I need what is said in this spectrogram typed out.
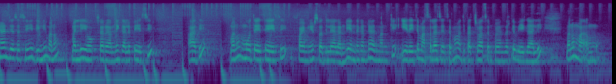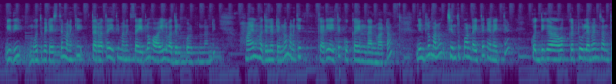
యాడ్ చేసేసి దీన్ని మనం మళ్ళీ ఒకసారి అన్నీ కలిపేసి అది మనం మూత అయితే వేసి ఫైవ్ మినిట్స్ వదిలేయాలండి. ఎందుకంటే అది మనకి ఏదైతే మసాలా చేసామో అది పచ్చివాసన పోయేంత వరకు వేగాలి. మనం ఇది మూత పెట్టేస్తే మనకి తర్వాత ఇది మనకి సైడ్లో ఆయిల్ వదులుకుంటుందండి ఆయిల్ వదిలే టైంలో మనకి కర్రీ అయితే కుక్ అయిందనమాట దీంట్లో మనం చింతపండు అయితే నేనైతే కొద్దిగా ఒక టూ లెమన్స్ అంత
